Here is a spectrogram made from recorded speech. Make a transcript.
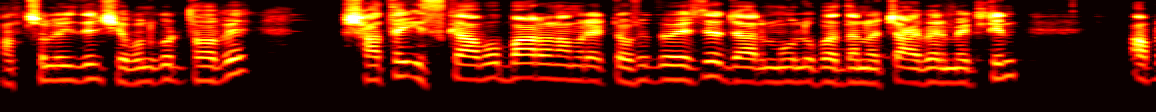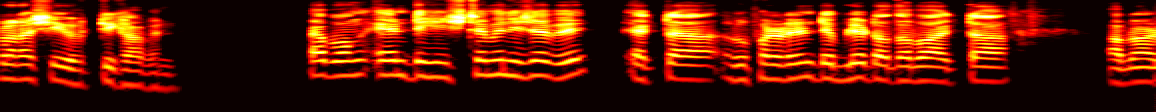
পাঁচচল্লিশ দিন সেবন করতে হবে। সাথে স্কাবো বারো নামের একটা ওষুধ রয়েছে, যার মূল উপাদান হচ্ছে আইবারমেকটিন আপনারা সেই ওষুধটি খাবেন। এবং অ্যান্টিহিস্টামিন হিসেবে একটা রুফারেডিন ট্যাবলেট অথবা একটা আপনার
